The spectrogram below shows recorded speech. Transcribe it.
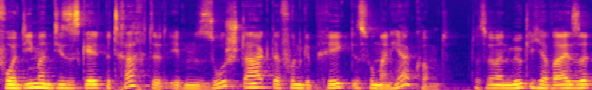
vor die man dieses Geld betrachtet, eben so stark davon geprägt ist, wo man herkommt. Dass wenn man möglicherweise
